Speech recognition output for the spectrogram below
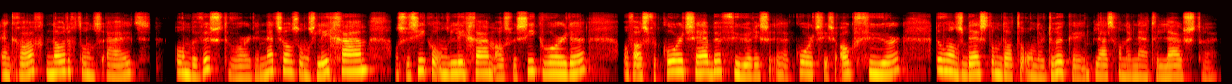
en kracht nodigt ons uit om bewust te worden. Net zoals ons lichaam, ons fysieke ons lichaam, als we ziek worden of als we koorts hebben, vuur is, uh, koorts is ook vuur, doen we ons best om dat te onderdrukken in plaats van ernaar te luisteren.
